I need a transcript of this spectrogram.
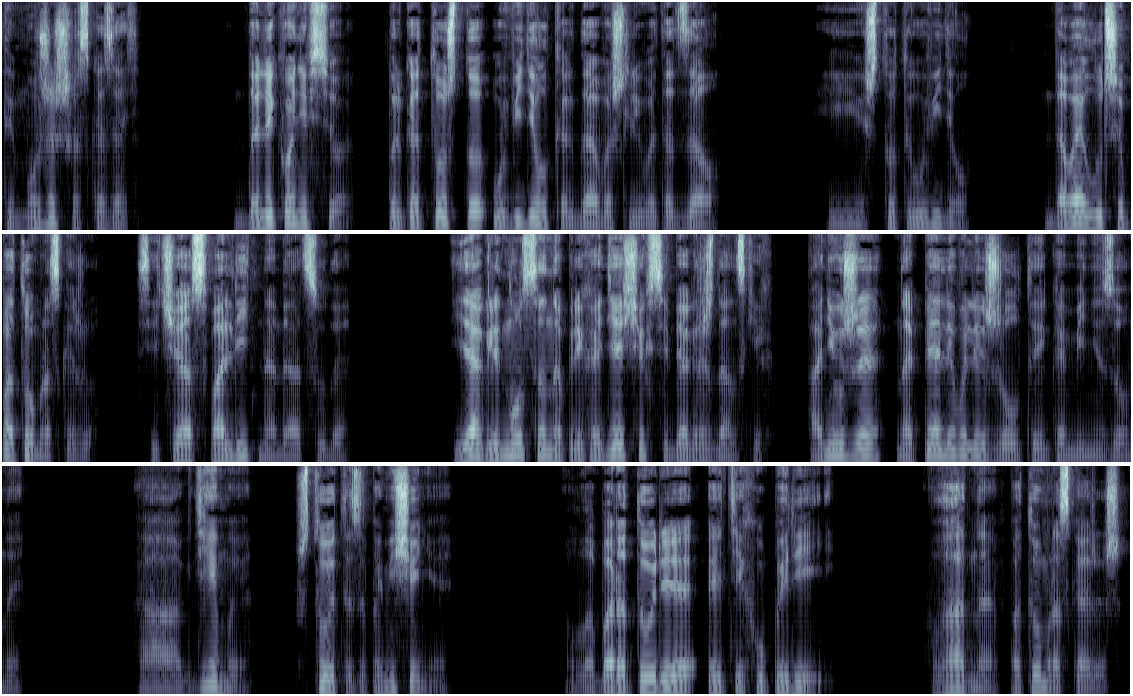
Ты можешь рассказать? Далеко не все. Только то, что увидел, когда вошли в этот зал. И что ты увидел? Давай лучше потом расскажу. Сейчас валить надо отсюда. Я оглянулся на приходящих себя гражданских. Они уже напяливали желтые комбинезоны. А где мы? Что это за помещение? Лаборатория этих упырей. Ладно, потом расскажешь.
